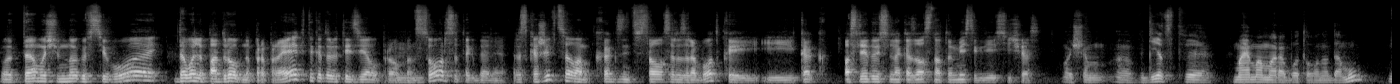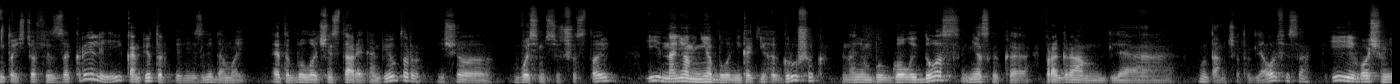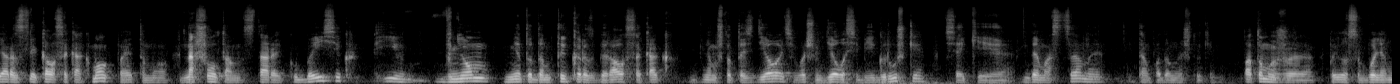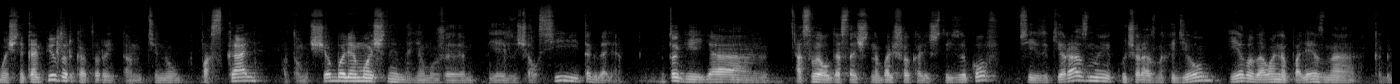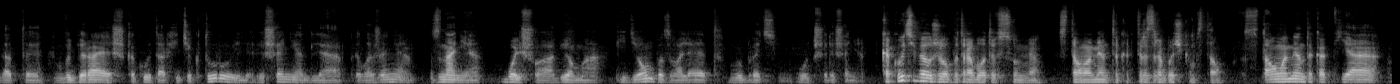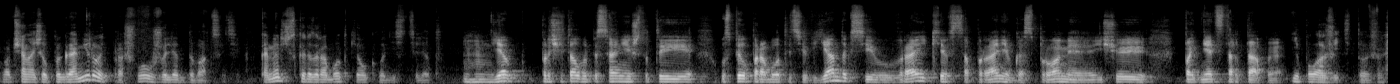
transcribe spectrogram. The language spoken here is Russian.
Вот там очень много всего. Довольно подробно про проекты, которые ты делал, про open source и так далее. Расскажи в целом, как заинтересовался разработкой и как последовательно оказался на том месте, где я сейчас. В общем, э, в детстве моя мама работала на дому, ну, то есть офис закрыли и компьютер перевезли домой. Это был очень старый компьютер, еще 86-й. И на нем не было никаких игрушек, на нем был голый DOS, несколько программ для ну, там что-то для офиса. И, в общем, я развлекался как мог, поэтому нашел там старый QBasic, и в нем методом тыка разбирался, как в нем что-то сделать. В общем, делал себе игрушки, всякие демо-сцены там подобные штуки. Потом уже появился более мощный компьютер, который там тянул Паскаль, потом еще более мощный, на нем уже я изучал C и так далее. В итоге я освоил достаточно большое количество языков, все языки разные, куча разных идиом, и это довольно полезно, когда ты выбираешь какую-то архитектуру или решение для приложения. Знание большего объема идиом позволяет выбрать лучшее решение. Какой у тебя уже опыт работы в сумме с того момента, как ты разработчиком стал? С того момента, как я вообще начал программировать, прошло уже лет 20. Коммерческой разработке около 10 лет. Я прочитал в описании, что ты успел поработать и в Яндексе, и в Райке, в Сопране, в Газпроме, еще и поднять стартапы. И положить тоже.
